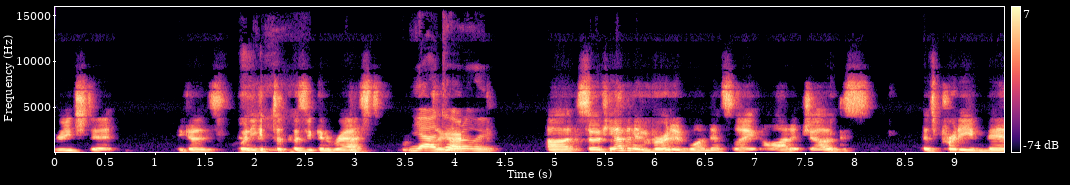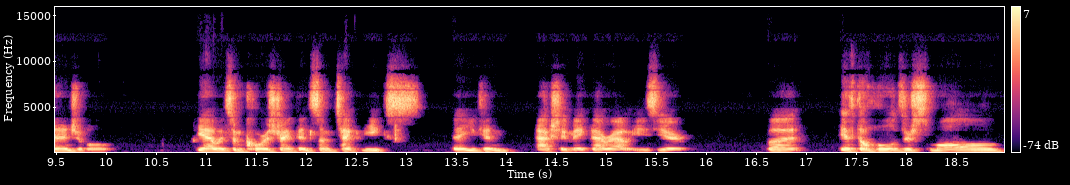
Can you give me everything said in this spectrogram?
reached it. Because when you get to those, you can rest. Yeah, like, all right. totally. Uh, so if you have an inverted one that's like a lot of jugs, it's pretty manageable. Yeah, with some core strength and some techniques that you can actually make that route easier. But if the holds are small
